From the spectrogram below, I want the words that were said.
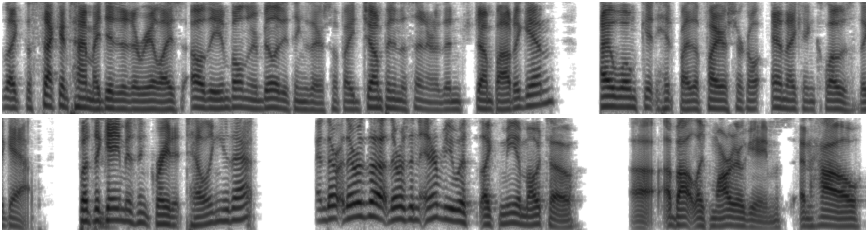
like the second time I did it, I realized, oh, the invulnerability thing's there. So if I jump in the center then jump out again, I won't get hit by the fire circle, and I can close the gap. But the Hmm. game isn't great at telling you that. And there there was a there was an interview with like Miyamoto uh, about like Mario games and how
